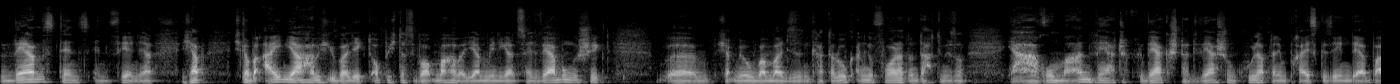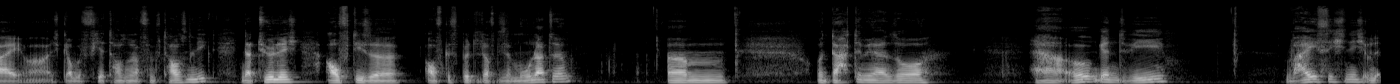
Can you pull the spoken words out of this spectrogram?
wärmstens empfehlen. Ja. Ich habe, ich glaube, ein Jahr habe ich überlegt, ob ich das überhaupt mache, weil die haben mir die ganze Zeit Werbung geschickt. Ähm, ich habe mir irgendwann mal diesen Katalog angefordert und dachte mir so, ja, Romanwerkstatt wäre schon cool. Habe dann den Preis gesehen, der bei, oh, ich glaube, 4.000 oder 5.000 liegt. Natürlich auf diese, aufgesplittet auf diese Monate. Ähm, und dachte mir so, ja, irgendwie weiß ich nicht. Und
